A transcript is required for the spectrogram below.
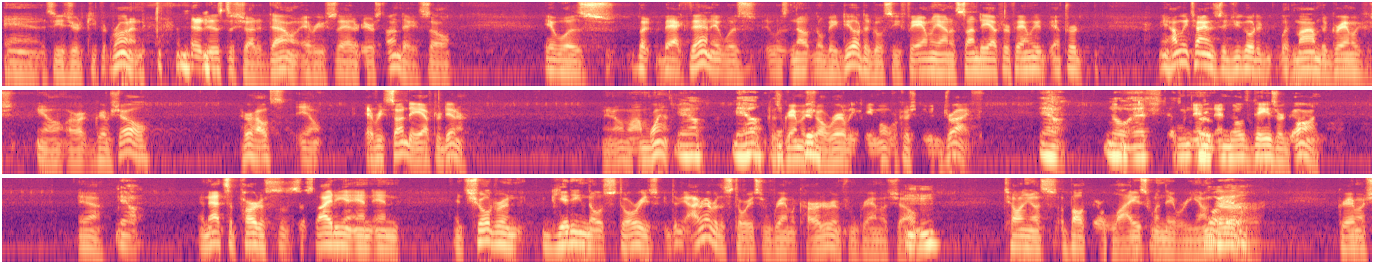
and it's easier to keep it running than it is to shut it down every Saturday or Sunday. So it was, but back then it was it was no no big deal to go see family on a Sunday after family after. I mean, how many times did you go to with mom to Grandma, you know, or Grandma Shell, her house, you know, every Sunday after dinner? You know, mom went Yeah, yeah, because Grandma. Shell rarely came over because she didn't drive, Yeah, no, that's that's and, and, those days are gone. Yeah, Yeah, and that's a part of society and and and children getting those stories. I remember the stories from Grandma Carter and from Grandma Shell hmm telling us about their lives when they were Oh younger, yeah, or Grandma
